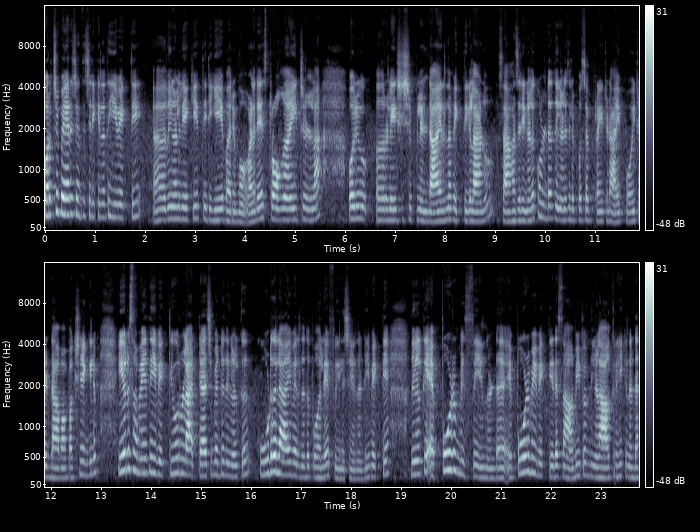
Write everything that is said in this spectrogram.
കുറച്ച് പേര് ചിന്തിച്ചിരിക്കുന്നത് ഈ വ്യക്തി നിങ്ങളിലേക്ക് തിരികെ വരുമോ? വളരെ സ്ട്രോങ് ആയിട്ടുള്ള ഒരു റിലേഷൻഷിപ്പിൽ ഉണ്ടായിരുന്ന വ്യക്തികളാണോ സാഹചര്യങ്ങൾ കൊണ്ട് നിങ്ങൾ ചിലപ്പോൾ സെപ്പറേറ്റഡ് ആയി പോയിട്ടുണ്ടാവാം. പക്ഷേ എങ്കിലും ഈ ഒരു സമയത്ത് ഈ വ്യക്തിയോടുള്ള അറ്റാച്ച്മെന്റ് നിങ്ങൾക്ക് കൂടുതലായി വരുന്നത് പോലെ ഫീൽ ചെയ്യുന്നുണ്ട്. ഈ വ്യക്തിയെ നിങ്ങൾക്ക് എപ്പോഴും മിസ് ചെയ്യുന്നുണ്ട്. എപ്പോഴും ഈ വ്യക്തിയുടെ സാമീപ്യം നിങ്ങൾ ആഗ്രഹിക്കുന്നുണ്ട്.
